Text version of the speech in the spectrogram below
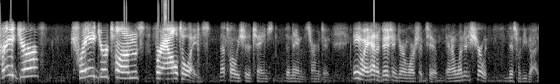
trade your Trade your Tums for Altoids. That's why we should have changed the name of the sermon to. Anyway, I had a vision during worship too, and I wanted to share with, this with you guys.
